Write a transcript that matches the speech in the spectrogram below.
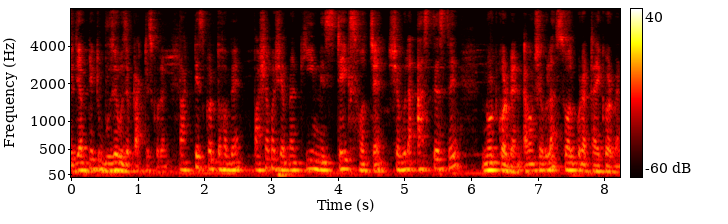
যদি আপনি একটু বুঝে বুঝে প্র্যাকটিস করেন। প্র্যাকটিস করতে হবে, পাশাপাশি আপনার কি মিস্টেকস হচ্ছে সেগুলো আস্তে আস্তে নোট করবেন এবং সেগুলো সলভ করার ট্রাই করবেন।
